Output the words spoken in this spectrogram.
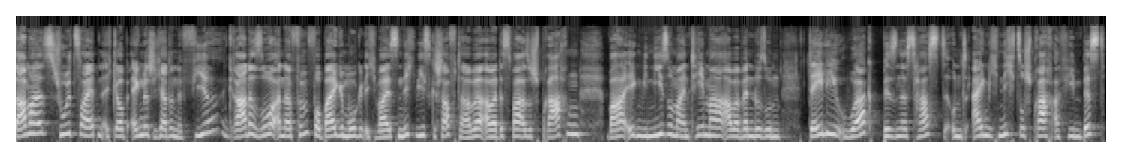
Damals, Schulzeiten, ich glaube Englisch, ich hatte eine 4, gerade so an der 5 vorbeigemogelt. Ich weiß nicht, wie ich es geschafft habe, aber das war, also Sprachen war irgendwie nie so mein Thema, aber wenn du so ein Daily Work Business hast und eigentlich nicht so sprachaffin bist,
